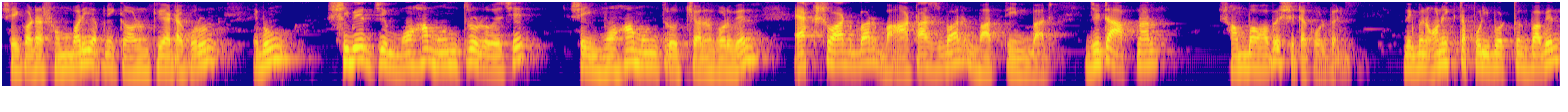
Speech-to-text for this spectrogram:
সেই কটা সোমবারই আপনি করণ ক্রিয়াটা করুন এবং শিবের যে মহামন্ত্র রয়েছে, সেই মহামন্ত্র উচ্চারণ করবেন একশো বার বা আটাশ বার বা তিনবার যেটা আপনার সম্ভব হবে সেটা করবেন। দেখবেন অনেকটা পরিবর্তন পাবেন,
